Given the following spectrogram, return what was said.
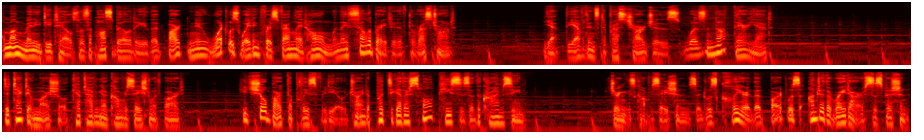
Among many details was the possibility that Bart knew what was waiting for his family at home when they celebrated at the restaurant. Yet the evidence to press charges was not there yet. Detective Marshall kept having a conversation with Bart. He'd show Bart the police video trying to put together small pieces of the crime scene. During these conversations, it was clear that Bart was under the radar of suspicion.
